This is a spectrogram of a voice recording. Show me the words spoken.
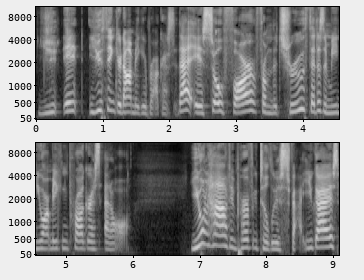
you it you think you're not making progress. That is so far from the truth. That doesn't mean you aren't making progress at all. You don't have to be perfect to lose fat you guys.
